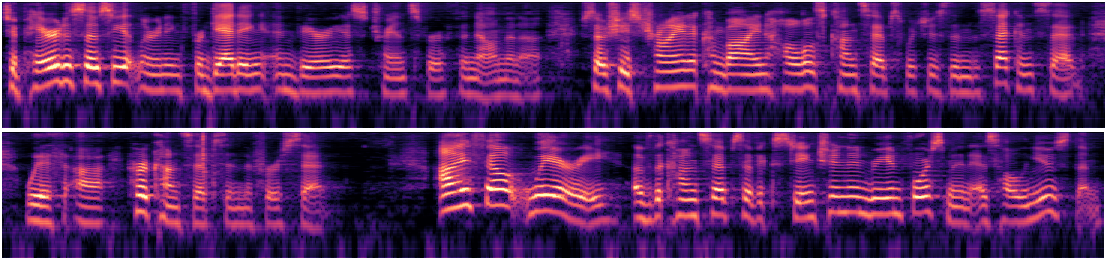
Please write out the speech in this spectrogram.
to paired associate learning, forgetting, and various transfer phenomena. So she's trying to combine Hull's concepts, which is in the second set, with uh, her concepts in the first set. I felt wary of the concepts of extinction and reinforcement as Hull used them.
